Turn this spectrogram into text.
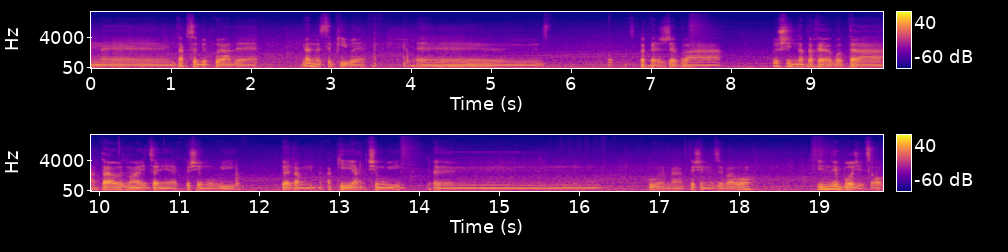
mm, tak sobie pojadę, będę sypiły, yy, trochę drzewa, już inna trochę robota, ta rozmaicenie, jak to się mówi, które tam, jak to się mówi, ym, kurna, jak to się nazywało? Inny bodziec, o.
